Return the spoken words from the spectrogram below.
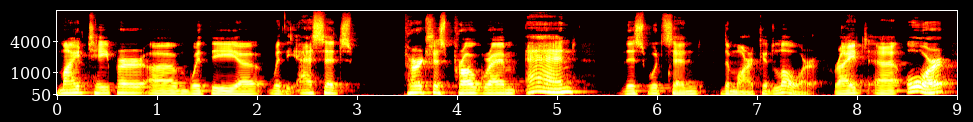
might taper um, with the uh, with the asset purchase program, and this would send the market lower, right? Uh, or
